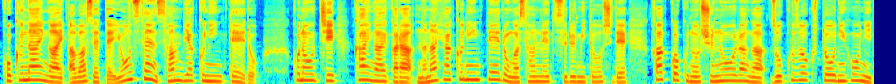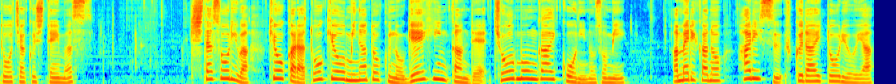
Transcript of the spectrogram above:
国内外合わせて4300人程度、このうち海外から700人程度が参列する見通しで、各国の首脳らが続々と日本に到着しています。岸田総理は今日から東京港区の迎賓館で弔問外交に臨み、アメリカのハリス副大統領や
